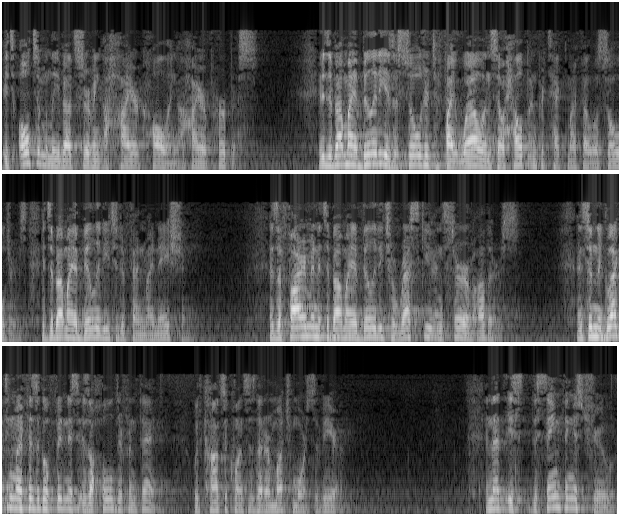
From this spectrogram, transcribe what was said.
It's ultimately about serving a higher calling, a higher purpose. It is about my ability as a soldier to fight well and so help and protect my fellow soldiers. It's about my ability to defend my nation. As a fireman, it's about my ability to rescue and serve others. And so neglecting my physical fitness is a whole different thing, with consequences that are much more severe. And that is, the same thing is true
